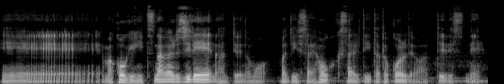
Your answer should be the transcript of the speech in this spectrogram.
えー、まあ、攻撃につながる事例なんていうのも、まあ、実際報告されていたところではあってですね。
